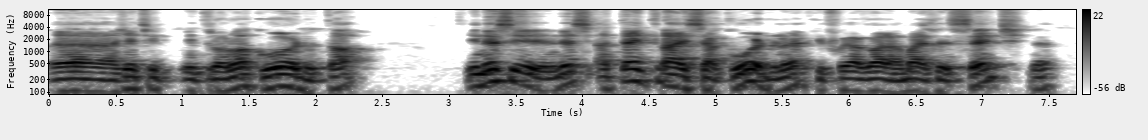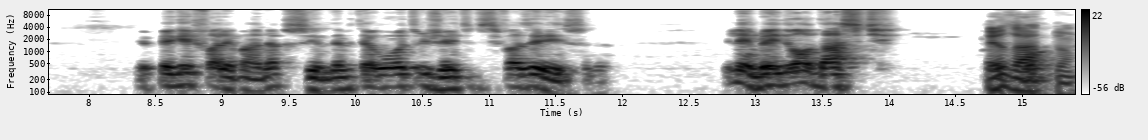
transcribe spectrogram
é, a gente entrou no acordo e tal. E nesse, nesse, até entrar esse acordo, né, que foi agora mais recente, né, eu peguei e falei, mas não é possível, deve ter algum outro jeito de se fazer isso. Né? E lembrei do Audacity. Exato. Bom,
